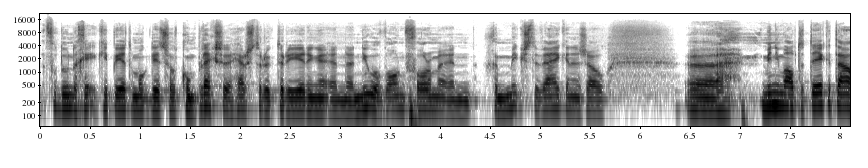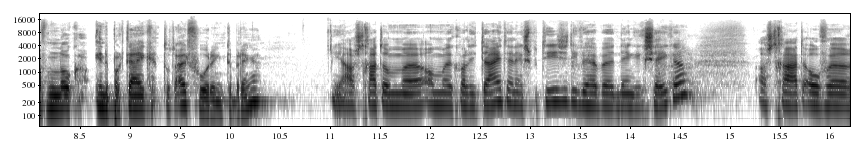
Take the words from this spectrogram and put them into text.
voldoende geëquipeerd om ook dit soort complexe herstructureringen en nieuwe woonvormen en gemixte wijken en zo uh, minimaal op de tekentafel, maar ook in de praktijk tot uitvoering te brengen? Ja, als het gaat om, uh, om kwaliteit en expertise die we hebben, denk ik zeker. Als het gaat over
